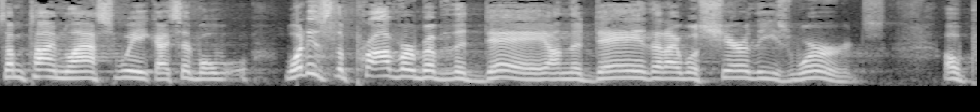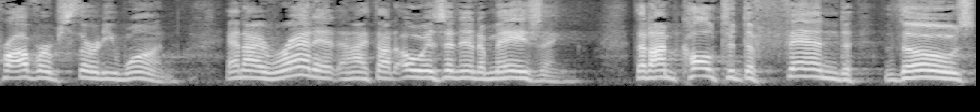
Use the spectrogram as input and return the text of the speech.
Sometime last week, I said, Well, what is the proverb of the day on the day that I will share these words? Oh, Proverbs 31. And I read it and I thought, Oh, isn't it amazing that I'm called to defend those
